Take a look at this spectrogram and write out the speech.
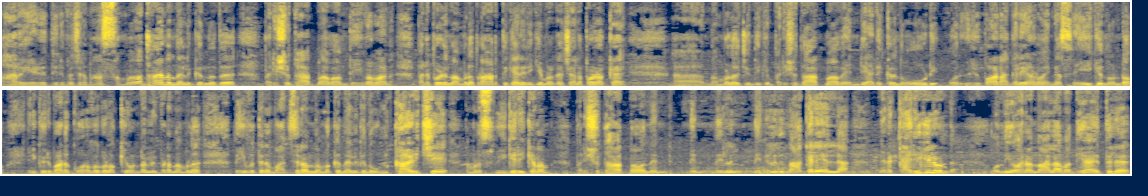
ആറ് ഏഴ് തിരുവചനം. ആ സമാധാനം നൽകുന്നത് പരിശുദ്ധാത്മാവാം ദൈവമാണ്. പലപ്പോഴും നമ്മൾ പ്രാർത്ഥിക്കാനിരിക്കുമ്പോഴൊക്കെ ചിലപ്പോഴൊക്കെ നമ്മൾ ചിന്തിക്കും പരിശുദ്ധാത്മാവ് എന്റെ അടുക്കൽ നിന്ന് ഓടി ഒരു- ഒരുപാട് അകലെയാണോ? എന്നെ സ്നേഹിക്കുന്നുണ്ടോ? എനിക്ക് ഒരുപാട് കുറവുകളൊക്കെ ഉണ്ടല്ലോ. ഇവിടെ നമ്മൾ ദൈവത്തിന് വചനം നമുക്ക് നൽകുന്ന ഉൾക്കാഴ്ചയെ നമ്മൾ സ്വീകരിക്കണം. പരിശുദ്ധാത്മാവ് നിന്നിൽ നിന്ന് അകലെയല്ല നിനക്കരികിലുണ്ട്. ഒന്ന് യോഹന നാലാം അധ്യായത്തിൽ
